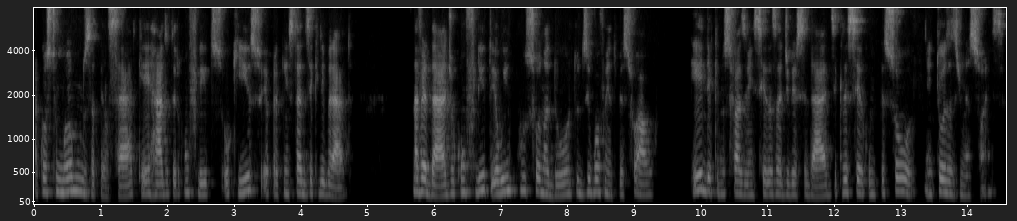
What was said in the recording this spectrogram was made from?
Acostumamos-nos a pensar que é errado ter conflitos, ou que isso é para quem está desequilibrado. Na verdade, o conflito é o impulsionador do desenvolvimento pessoal. Ele é que nos faz vencer as adversidades e crescer como pessoa em todas as dimensões.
